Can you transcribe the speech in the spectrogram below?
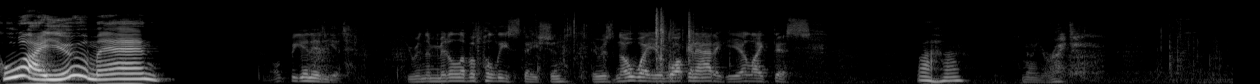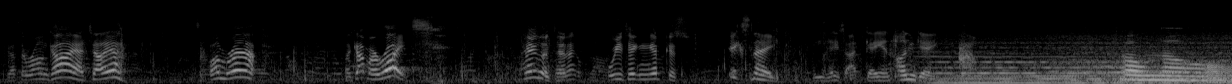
Who are you, man? Don't be an idiot. You're in the middle of a police station. There is no way you're walking out of here like this. Uh huh. You know, you're right. Got the wrong guy, I tell you. It's a bum rap. I got my rights. Hey, Lieutenant, where are you taking Ipkiss? Ixnay. He is at gay and ungay. Oh no.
